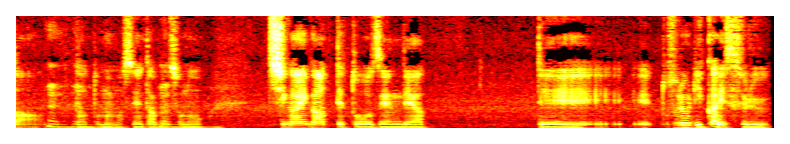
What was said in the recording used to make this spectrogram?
たんだと思いますね。多分その違いがあって当然であって、えっと、それを理解する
